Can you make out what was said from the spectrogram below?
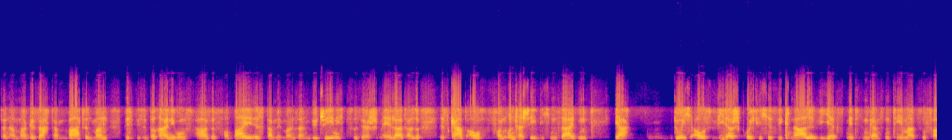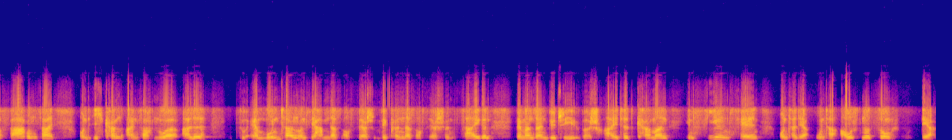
Dann haben wir gesagt, dann wartet man, bis diese Bereinigungsphase vorbei ist, damit man sein Budget nicht zu sehr schmälert. Also es gab auch von unterschiedlichen Seiten ja durchaus widersprüchliche Signale, wie jetzt mit diesem ganzen Thema zu verfahren sei. Und ich kann einfach nur alle zu ermuntern und wir haben das auch sehr, wir können das auch sehr schön zeigen. Wenn man sein Budget überschreitet, kann man in vielen Fällen unter der unter Ausnutzung der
